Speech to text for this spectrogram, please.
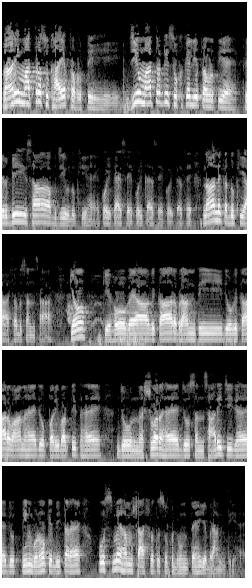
प्राणी मात्र सुखाय प्रवृत्ति। ही जीव मात्र की सुख के लिए प्रवृत्ति है, फिर भी सब जीव दुखी है। कोई कैसे कोई कैसे कोई कैसे। नानक दुखिया सब संसार। क्यों? कि हो गया विकार भ्रांति, जो विकारवान है, जो परिवर्तित है, जो नश्वर है, जो संसारी चीज़ है, जो तीन गुणों के भीतर है, उसमें हम शाश्वत सुख ढूंढते हैं, ये भ्रांति है।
